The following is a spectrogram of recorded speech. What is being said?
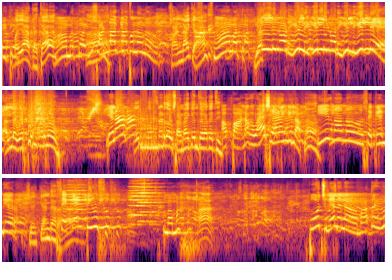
ಆಗ್ಬಿಡ್ತೈತಿ ಭಯ ಹಾ ಮತ್ತ ಇನ್ನು ಸಣ್ಣ ಹಾಕಿಪ್ಪ ನಾನು ಸಣ್ಣಾಕ್ಯ ಹಾ ಮತ್ತ ಇಲ್ಲಿ ನೋಡಿ ಇಲ್ಲಿ ಇಲ್ಲಿ ನೋಡಿ ಇಲ್ಲಿ ಇಲ್ಲಿ. ಅಲ್ಲ ಎಷ್ಟು ಮಾಡ್ದವು ಏನ? ಎಷ್ಟು ವರ್ಷ ನಡೆದವು? ಸಣ್ಣಾಕಿ ಅಂತ ಹೇಳಕತ್ತಿ. ಅಪ್ಪ ನಂಗ ವಯಸ್ಸು ಹೇಳಂಗಿಲ್ಲ. ಈಗ ನಾನು second year second year second P U C ಮಮ್ಮ ಹಾ. ಪೂಚ್ಲೇ ನನ್ನ ಮಾತ ಹೇಳು.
